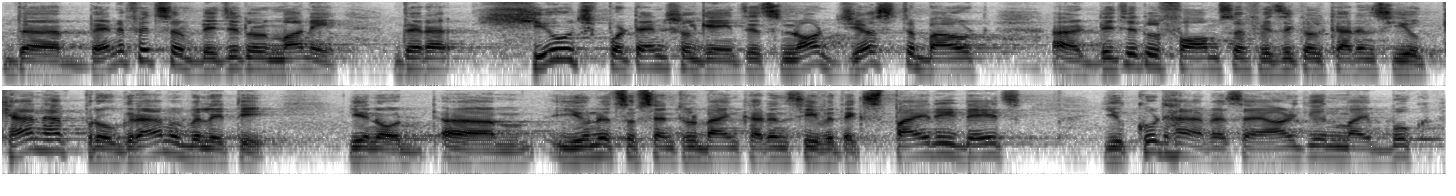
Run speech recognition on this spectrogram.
the benefits of digital money, there are huge potential gains. It's not just about uh, digital forms of physical currency. You can have programmability, you know, um, units of central bank currency with expiry dates. You could have, as I argue in my book,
